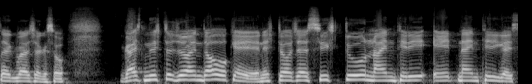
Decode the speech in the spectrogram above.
তো একবার এসে গেছো। গাইস নেক্সটে জয়েন দাও ওকে নেক্সটে হচ্ছে six two nine three eight nine three guys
